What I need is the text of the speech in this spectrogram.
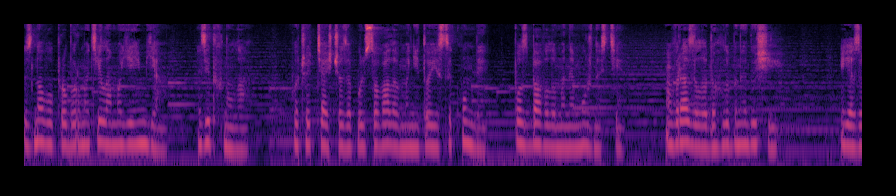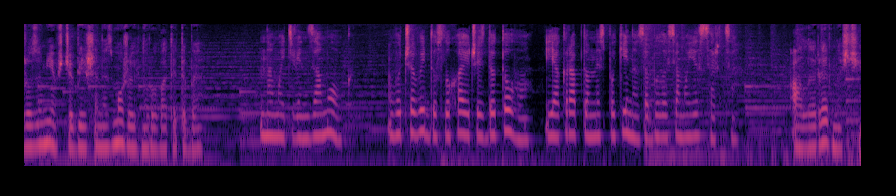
знову пробурмотіла моє ім'я, зітхнула. Почуття, що запульсувало в мені тої секунди, позбавило мене мужності, вразило до глибини душі. Я зрозумів, що більше не зможу ігнорувати тебе. На мить він замовк, вочевидь дослухаючись до того, як раптом неспокійно забилося моє серце. Але ревнощі,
